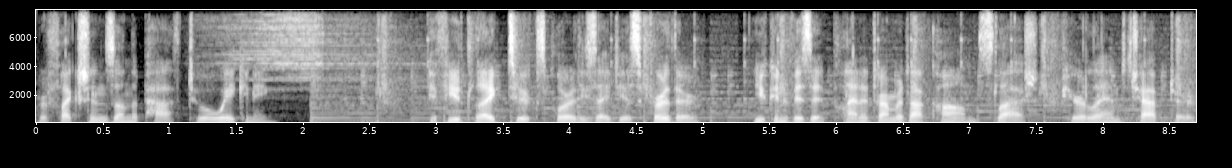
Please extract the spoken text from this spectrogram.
Reflections on the Path to Awakening. If you'd like to explore these ideas further, you can visit planetdharma.com slash purelandchapter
